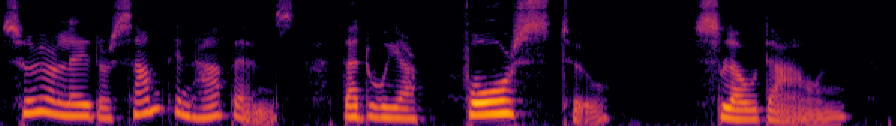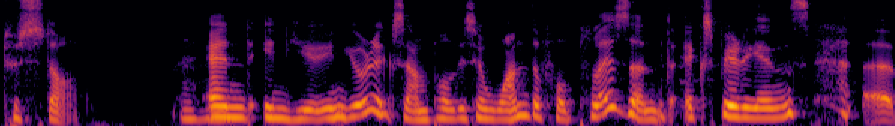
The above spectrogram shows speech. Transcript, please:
Sooner or later, something happens that we are forced to slow down, to stop. And in you, in your example, is a wonderful, pleasant experience. Uh,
